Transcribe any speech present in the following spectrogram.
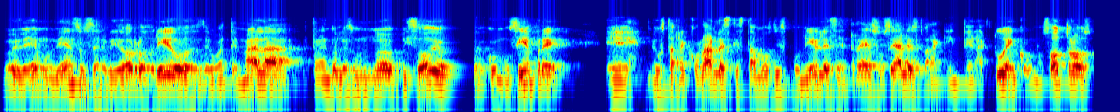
Muy bien, muy bien. Su servidor Rodrigo desde Guatemala, trayéndoles un nuevo episodio. Como siempre, eh, me gusta recordarles que estamos disponibles en redes sociales para que interactúen con nosotros,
